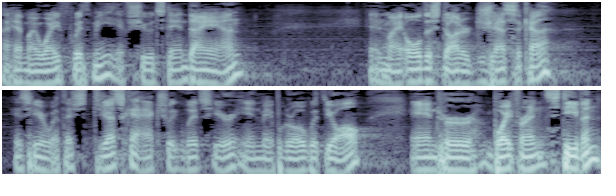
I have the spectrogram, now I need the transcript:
I have my wife with me, if she would stand, Diane. And my oldest daughter, Jessica, is here with us. Jessica actually lives here in Maple Grove with you all. And her boyfriend, Stephen.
